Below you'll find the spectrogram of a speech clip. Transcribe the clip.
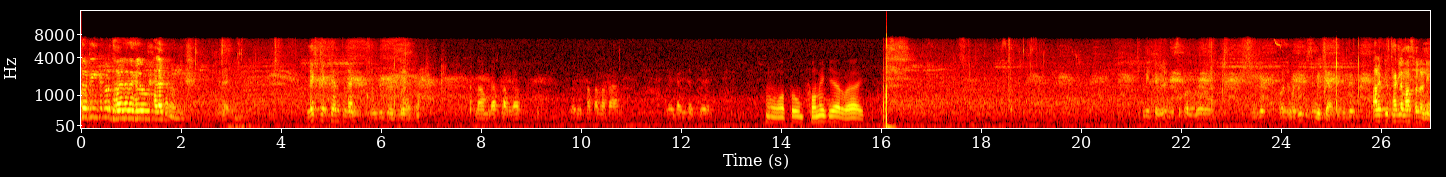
টিঙ্কে করে ধরলে দেখলে ফেলে দিল লেগ টেকটেন তুলেন লাম গাছ লাম গাছ। ওই যে ছাতা লাতা গাড়ি যাচ্ছে। অত ফোনে কি আর ভাই? মিথ্যে বলে বেশি করব কিন্তু ওদের- ওদেরও কিছু মিথ্যে আছে। কিন্তু আর একটু থাকলে মাছ হলো নি।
